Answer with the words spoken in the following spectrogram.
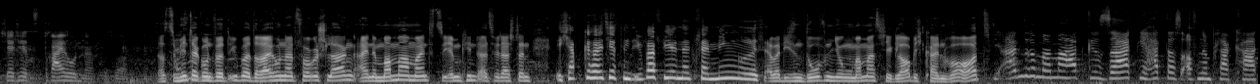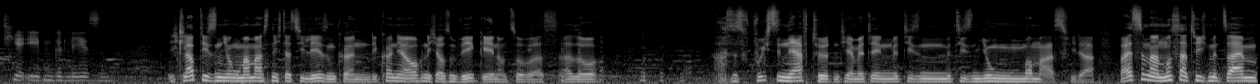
Ich hätte jetzt 300 gesagt. Aus dem Hintergrund wird über 300 vorgeschlagen. Eine Mama meinte zu ihrem Kind, als wir da standen, ich habe gehört, jetzt sind über 400 Flamingos. Aber diesen doofen jungen Mamas hier glaube ich kein Wort. Die andere Mama hat gesagt, die hat das auf einem Plakat hier eben gelesen. Ich glaube diesen jungen Mamas nicht, dass sie lesen können. Die können ja auch nicht aus dem Weg gehen und sowas. Also, Ach, das ist wirklich nervtötend hier mit, den, mit, diesen, mit diesen jungen Mamas wieder. Weißt du, man muss natürlich mit seinem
